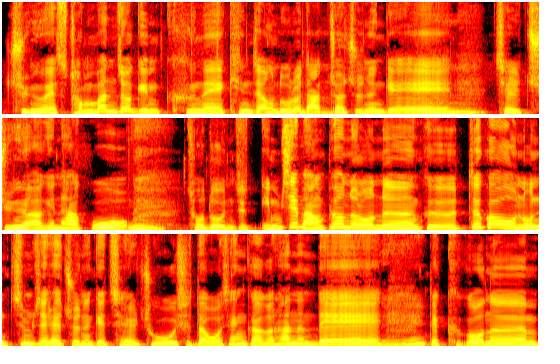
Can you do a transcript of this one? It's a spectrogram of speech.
중요해서 전반적인 근의 긴장도를 음. 낮춰주는 게 음. 제일 중요하긴 하고 네. 저도 이제 임시 방편으로는 그 뜨거운 온찜질 해주는 게 제일 좋으시다고 생각을 하는데 네. 근데 그거는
